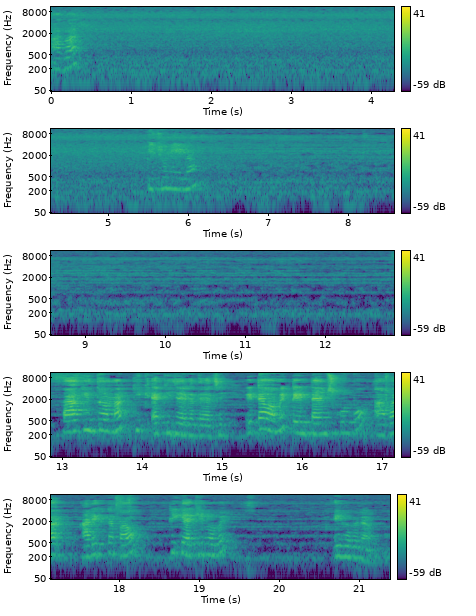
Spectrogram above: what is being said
আবার? পিছনে এলাম। পা কিন্তু আমার ঠিক একই জায়গাতে আছে। এটাও আমি টেন টাইমস করব, আবার আরেকটা পাও ঠিক একইভাবে, এইভাবে রাখব।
